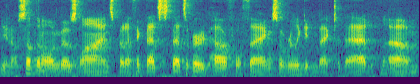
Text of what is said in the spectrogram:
you know something along those lines. But I think that's that's a very powerful thing. So really getting back to that. Um,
